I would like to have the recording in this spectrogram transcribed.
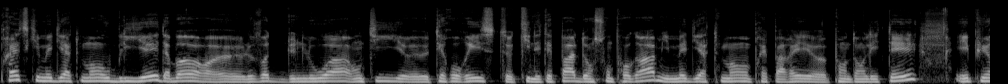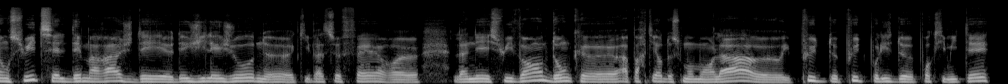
presque immédiatement oublié. D'abord, euh, le vote d'une loi anti-terroriste qui n'était pas dans son programme, immédiatement préparé euh, pendant l'été. Et puis ensuite, c'est le démarrage des, Gilets jaunes euh, qui va se faire l'année suivante. Donc, à partir de ce moment-là, plus de, police de proximité,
